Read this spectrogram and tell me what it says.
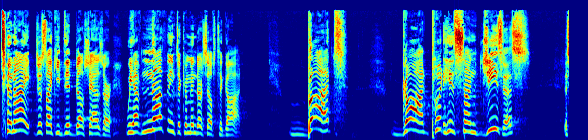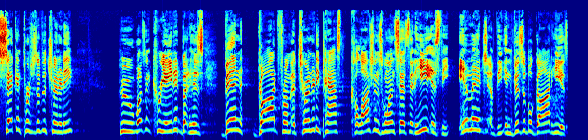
tonight, just like He did Belshazzar. We have nothing to commend ourselves to God. But God put His Son Jesus, the second person of the Trinity, who wasn't created but has been God from eternity past. Colossians 1 says that He is the image of the invisible God. He is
